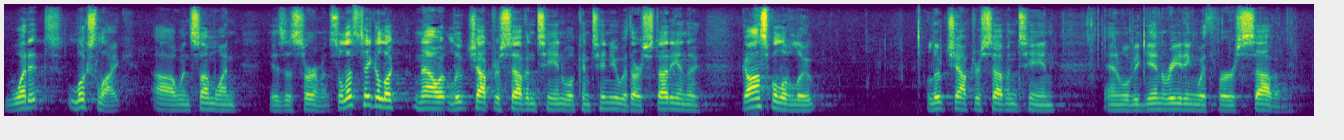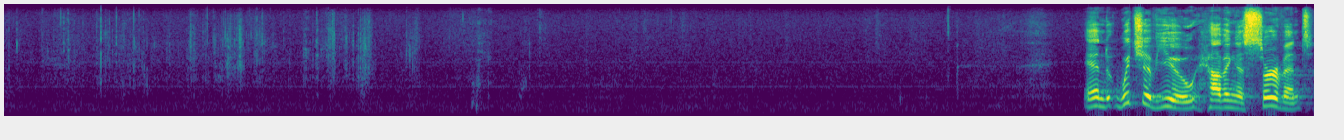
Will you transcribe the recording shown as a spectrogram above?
what it looks like uh, when someone is a sermon. So let's take a look now at Luke chapter 17. We'll continue with our study in the Gospel of Luke, Luke chapter 17, and we'll begin reading with verse 7. And which of you, having a servant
